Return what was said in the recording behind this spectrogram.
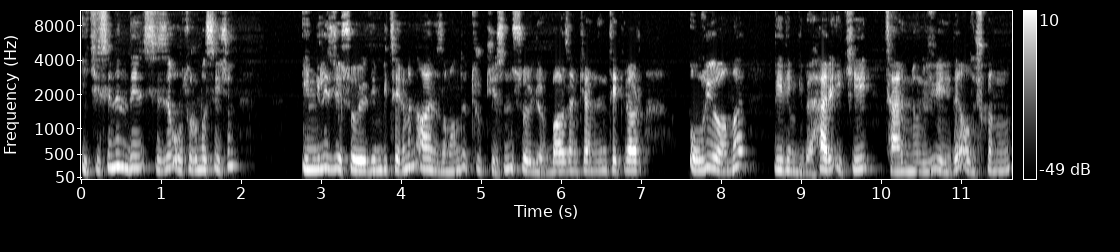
ikisinin de size oturması için İngilizce söylediğim bir terimin aynı zamanda Türkçesini söylüyorum. Bazen kendini tekrar oluyor ama dediğim gibi her iki terminolojiye de alışkan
